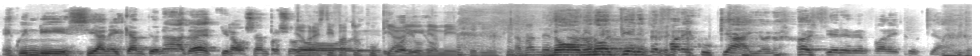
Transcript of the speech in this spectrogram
E quindi sia nel campionato, eh, tiravo sempre solo. Ti avresti fatto il i cucchiaio rigori io. ovviamente der No, non ho il piede per fare il cucchiaio, non ho il piede per fare il cucchiaio.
